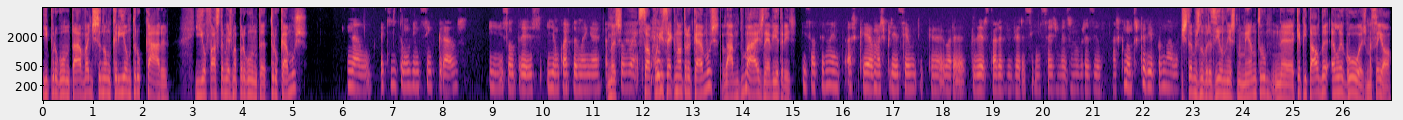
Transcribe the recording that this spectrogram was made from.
e perguntava-lhes se não queriam trocar. E eu faço a mesma pergunta: trocamos? Não, aqui estão 25 graus e são três e um quarto da manhã. Mas só por isso é que não trocamos? Lá muito mais, não é, Beatriz? Exatamente. Acho que é uma experiência única agora poder estar a viver assim seis meses no Brasil. Acho que não trocaria por nada. Estamos no Brasil neste momento, na capital de Alagoas, Maceió.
